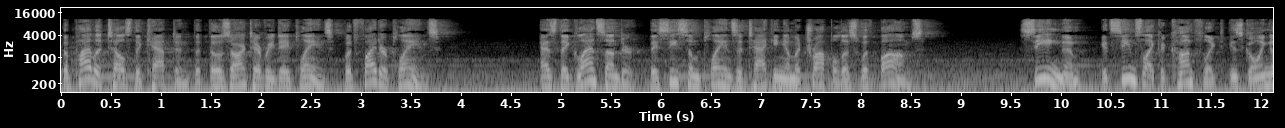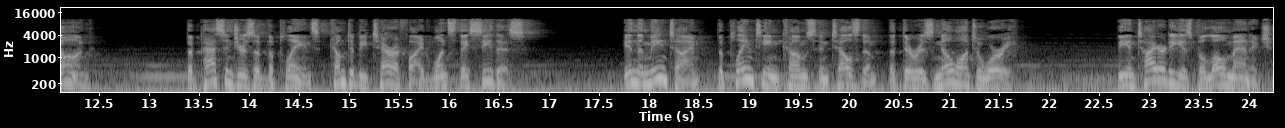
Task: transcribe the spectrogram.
The pilot tells the captain that those aren't everyday planes, but fighter planes. As they glance under, they see some planes attacking a metropolis with bombs. Seeing them, it seems like a conflict is going on. The passengers of the planes come to be terrified once they see this. In the meantime, the plane team comes and tells them that there is no one to worry. The entirety is below manage.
